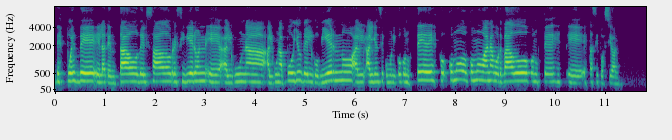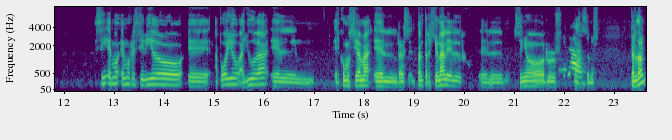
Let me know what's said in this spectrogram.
después del atentado del sábado, recibieron eh, alguna, algún apoyo del gobierno? ¿Alguien se comunicó con ustedes? ¿Cómo, cómo han abordado con ustedes esta situación? Sí, hemos, hemos recibido eh, apoyo, ayuda, el, el, ¿cómo se llama? El representante regional, el, el señor... Ah, ¿Perdón?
